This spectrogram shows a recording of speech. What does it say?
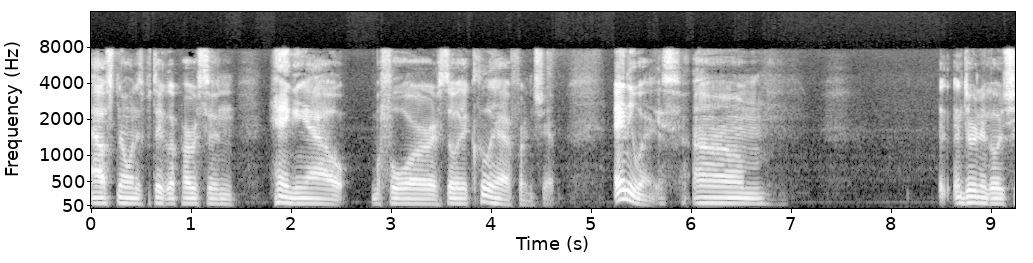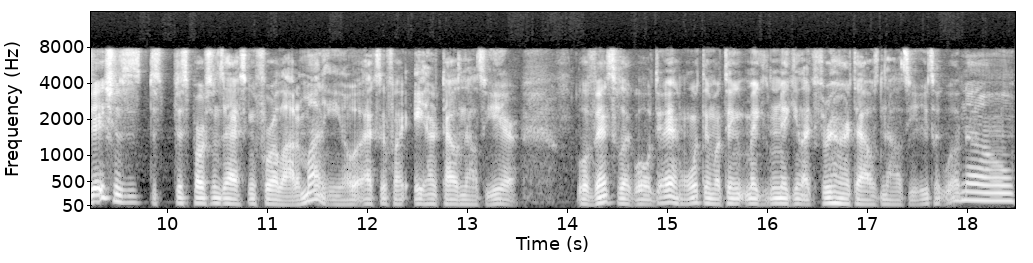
Al Snow and this particular person, hanging out before, so they clearly have a friendship. Anyways, um, during negotiations, this, this person's asking for a lot of money, you know, asking for like eight hundred thousand dollars a year. Well, Vince was like, well, damn, what thing about make, making like three hundred thousand dollars a year? He's like, well, no,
